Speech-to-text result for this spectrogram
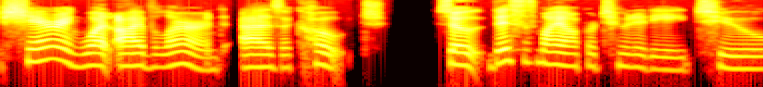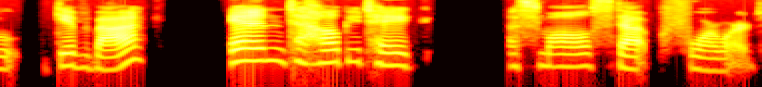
sharing what I've learned as a coach. So, this is my opportunity to give back and to help you take a small step forward.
